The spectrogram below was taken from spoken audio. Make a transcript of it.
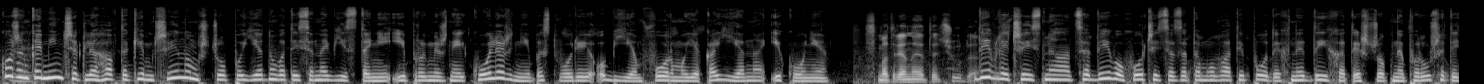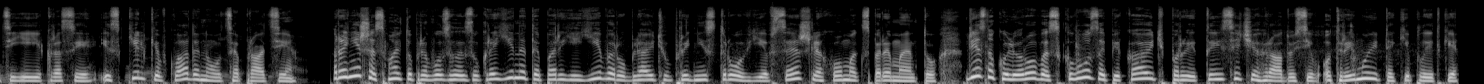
Кожен камінчик лягав таким чином, щоб поєднуватися на відстані, і проміжний колір ніби створює об'єм, форму, яка є на іконі. Смотря на чудо, Дивлячись на це диво, хочеться затамувати подих, не дихати, щоб не порушити цієї краси. І скільки вкладено у це праці. Раніше смальту привозили з України, тепер її виробляють у Придністров'ї, все шляхом експерименту. Різнокольорове скло запікають при тисячі градусів, отримують такі плитки.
